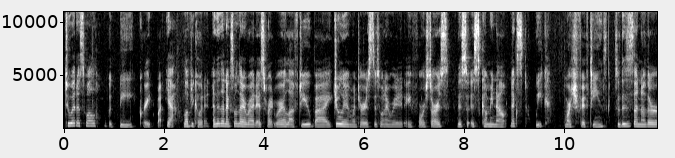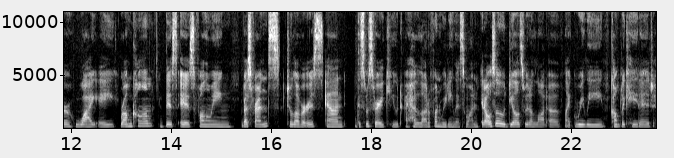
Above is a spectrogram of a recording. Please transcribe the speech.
to it as well would be great. But yeah, love Decoded. And then the next one that I read is Right Where I Left You by Julian Winters. This one I rated a four stars. This is coming out next week. March 15th. So this is another YA rom-com. This is following best friends, two lovers, and this was very cute. I had a lot of fun reading this one. It also deals with a lot of like really complicated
